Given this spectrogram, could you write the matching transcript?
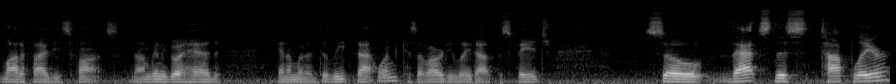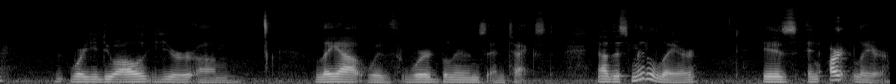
modify these fonts now I'm going to go ahead and I'm going to delete that one because I've already laid out this page so that's this top layer where you do all your um, layout with word balloons and text. Now this middle layer is an art layer.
